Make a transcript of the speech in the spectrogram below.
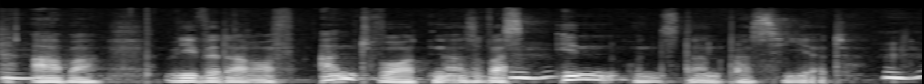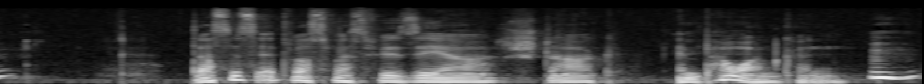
Mhm. Aber wie wir darauf antworten, also was mhm. in uns dann passiert, mhm. das ist etwas, was wir sehr stark empowern können, mhm.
